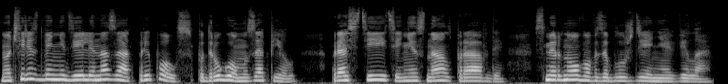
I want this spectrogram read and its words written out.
но через две недели назад приполз, по-другому запел. «Простите, не знал правды. Смирнова в заблуждение ввела».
